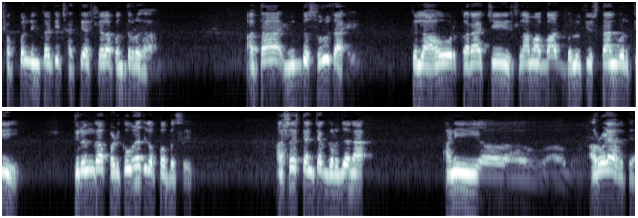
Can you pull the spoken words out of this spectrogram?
छप्पन इंचाची छाती असलेला पंतप्रधान आता युद्ध सुरूच आहे. तर लाहोर कराची इस्लामाबाद बलुचिस्तानवरती तिरंगा फडकवूनच गप्पा बसेल. असंच त्यांच्या गर्जना आणि आरोळ्या होत्या.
